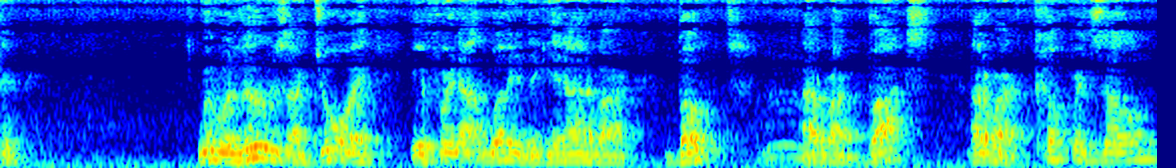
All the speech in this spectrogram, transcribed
Mm. We will lose our joy if we're not willing to get out of our boat, Mm. out of our box, out of our comfort zone,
